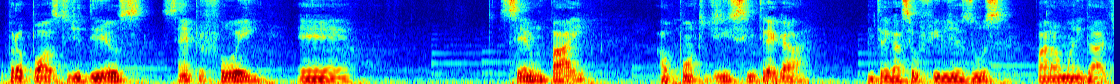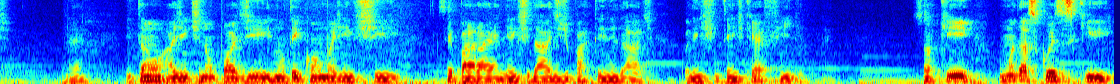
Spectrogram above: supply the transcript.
o propósito de Deus sempre foi é, ser um pai ao ponto de se entregar, entregar seu filho Jesus para a humanidade, né? Então a gente não pode, não tem como a gente separar a identidade de paternidade quando a gente entende que é filho. Né? Só que uma das coisas que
